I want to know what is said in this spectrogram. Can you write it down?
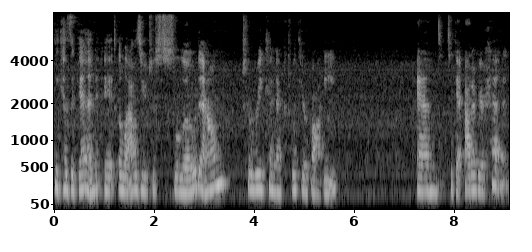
Because again, it allows you to slow down, to reconnect with your body, and to get out of your head.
